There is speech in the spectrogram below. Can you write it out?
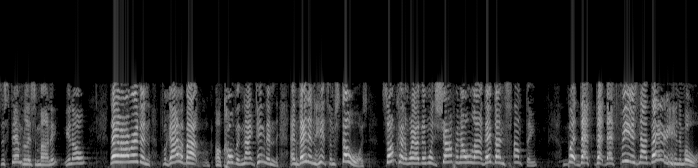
the stimulus money, you know. They already forgot about uh, COVID-19 and, and they didn't hit some stores. Some kind of way they went shopping online. They've done something. But that, that, that fear is not there anymore.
